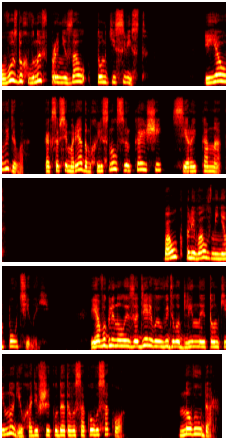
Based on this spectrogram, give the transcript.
Воздух вновь пронизал тонкий свист. И я увидела, как совсем рядом хлестнул сверкающий серый канат. Паук поливал в меня паутиной. Я выглянула из-за дерева и увидела длинные тонкие ноги, уходившие куда-то высоко-высоко. Новый удар.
